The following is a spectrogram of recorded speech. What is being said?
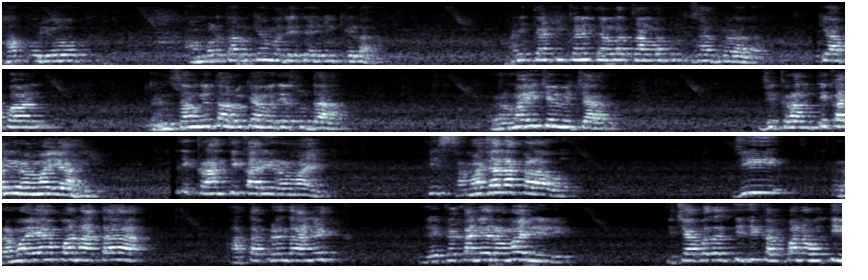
हा प्रयोग अंबड तालुक्यामध्ये त्यांनी केला. आणि त्या ठिकाणी त्यांना चांगला प्रतिसाद मिळाला. की आपण घनसावंगी तालुक्यामध्ये सुद्धा रमाईचे विचार जी क्रांतिकारी रमाई आहे ती क्रांतिकारी रमाई ती समाजाला कळावं. जी रमाया पण आता आतापर्यंत अनेक लेखकाने रमाई लिहिली तिच्याबद्दल ती जी कल्पना होती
